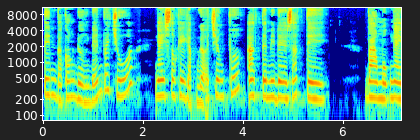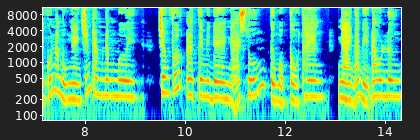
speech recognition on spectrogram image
tin và con đường đến với Chúa ngay sau khi gặp gỡ chân phước Artemide Zatti. Vào một ngày của năm 1950, chân phước Artemide ngã xuống từ một cầu thang. Ngài đã bị đau lưng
